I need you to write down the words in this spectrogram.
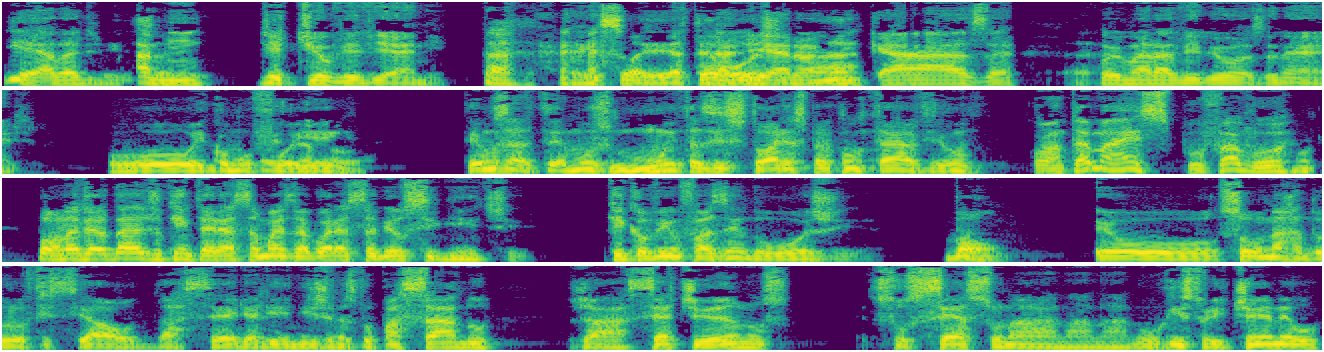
E ela, a mim, de tio Viviane. É isso aí, até hoje. Vieram né? aqui em casa, foi maravilhoso, né, Ângelo? Oi, oh, como foi, hein? Temos, temos muitas histórias para contar, viu? Conta mais, por favor. Bom, na verdade, o que interessa mais agora é saber o seguinte: o que, que eu venho fazendo hoje? Bom, eu sou o narrador oficial da série Alienígenas do Passado, já há sete anos, sucesso na, na, na, no History Channel,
